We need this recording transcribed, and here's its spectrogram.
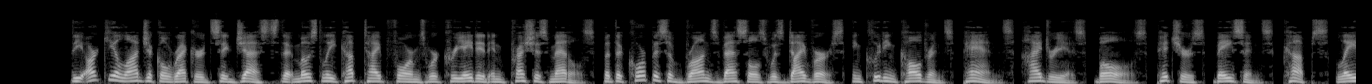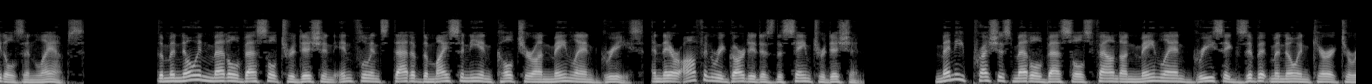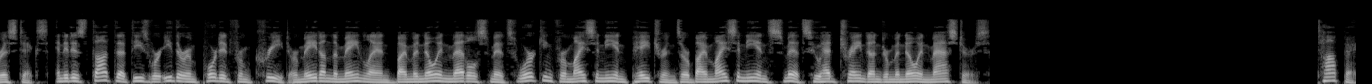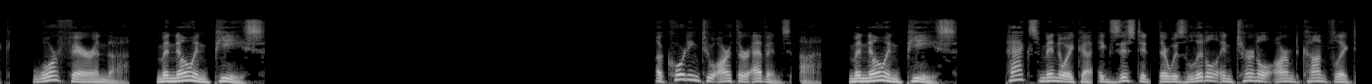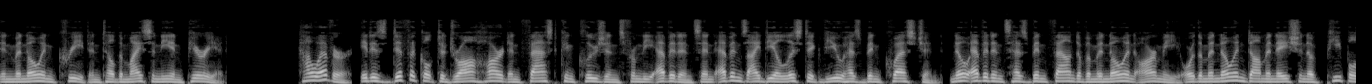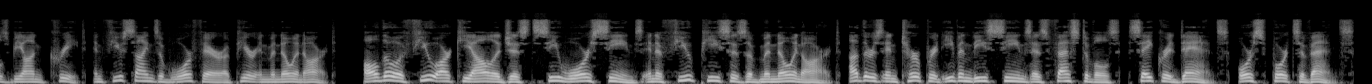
The archaeological record suggests that mostly cup-type forms were created in precious metals, but the corpus of bronze vessels was diverse, including cauldrons, pans, hydrias, bowls, pitchers, basins, cups, ladles and lamps. The Minoan metal vessel tradition influenced that of the Mycenaean culture on mainland Greece, and they are often regarded as the same tradition. Many precious metal vessels found on mainland Greece exhibit Minoan characteristics, and it is thought that these were either imported from Crete or made on the mainland by Minoan metalsmiths working for Mycenaean patrons or by Mycenaean smiths who had trained under Minoan masters. Warfare and the Minoan peace According to Arthur Evans, a Minoan peace Pax Minoica existed, there was little internal armed conflict in Minoan Crete until the Mycenaean period. However, it is difficult to draw hard and fast conclusions from the evidence and Evans' idealistic view has been questioned. No evidence has been found of a Minoan army or the Minoan domination of peoples beyond Crete, and few signs of warfare appear in Minoan art. Although a few archaeologists see war scenes in a few pieces of Minoan art, others interpret even these scenes as festivals, sacred dance, or sports events.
